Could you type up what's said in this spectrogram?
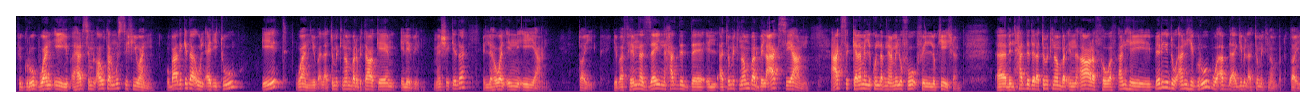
في group 1A يبقى هرسم ال outermost في 1 وبعد كده أقول أدي 2 8 1 يبقى ال atomic number بتاعه كام؟ 11 ماشي كده؟ اللي هو ال اي يعني. طيب يبقى فهمنا إزاي نحدد ال atomic number بالعكس يعني؟ عكس الكلام اللي كنا بنعمله فوق في ال location. بنحدد ال atomic number إن أعرف هو في أنهي period وأنهي group وأبدأ أجيب ال atomic number طيب.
